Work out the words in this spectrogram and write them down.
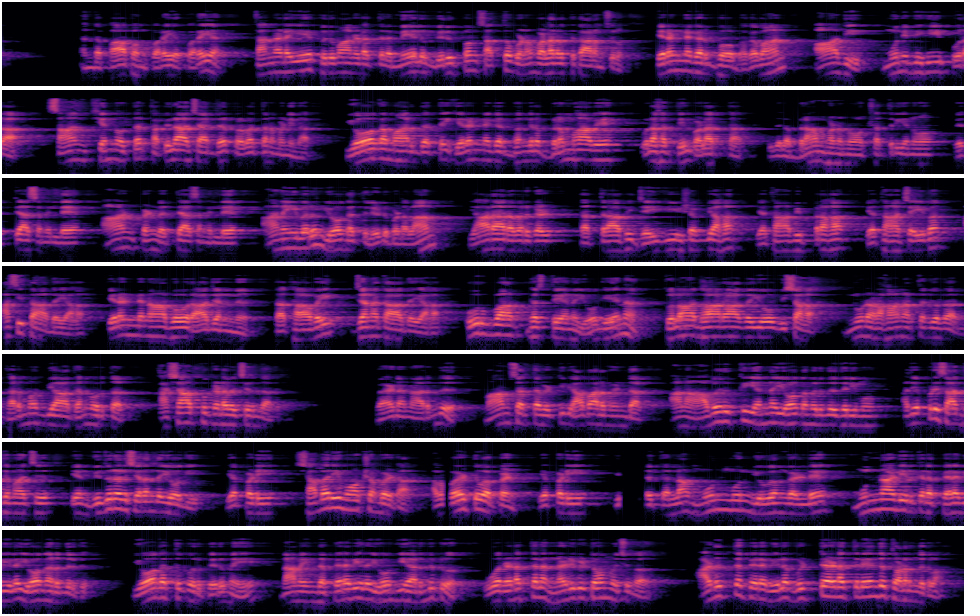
அந்த பாபம் குறைய குறைய தன்னடையே பெருமானிடத்துல மேலும் விருப்பம் சத்துவகுணம் வளரத்துக்கு ஆரம்பிச்சிடும் இரண்ய கர்ப்போ பகவான் ஆதி முனிபிகி புரா சாங்கியன் ஒருத்தர் கபிலாச்சாரியர் பிரவர்த்தனம் பண்ணினார். யோக மார்க்கத்தை இரண்ய கர்ப்பங்கிற பிரம்மாவே உலகத்தில் வளர்த்தார். இதுல பிராமணனோ கத்திரியனோ வித்தியாசம் இல்லை ஆண் பெண் வித்தியாசம் இல்லை அனைவரும் யோகத்தில் ஈடுபடலாம். யாரார் அவர்கள்? தத்ராபி ஜெய்கீஷவ்யா யதா விப்ரஹ யதா செய்வ அசிதாதயா கிரண்யநாபோ ராஜன் ததாவை ஜனகாதயா பூர்வாபியஸ்தேன யோகேன துலாதாராதயோ விஷா. இன்னொரு அழகான அர்த்தம் சொல்றார் தர்மவியாதன் ஒருத்தர் கஷாப்பு கடை வச்சிருந்தார். வேடனா இருந்து மாம்சத்தை வெட்டி வியாபாரம் வேண்டார் ஆனா அவருக்கு என்ன யோகம் இருந்தது தெரியுமோ? அது எப்படி சாத்தியமாச்சு? என் விதுரர் சிறந்த யோகி. எப்படி? சபரி மோட்சம் போயிட்டார். அவ வேட்டுவ பெண். எப்படி? இதுக்கெல்லாம் முன் முன் யுகங்கள்ல முன்னாடி இருக்கிற பிறவியில யோகம் இருந்திருக்கு. யோகத்துக்கு ஒரு பெருமை நாம இந்த பிறவியில யோகியா இருந்துட்டு ஒரு இடத்துல நழுவிட்டோம்னு வச்சுக்கோ. அடுத்த பிறவியில விட்ட இடத்துல இருந்து தொடர்ந்துக்கலாம்.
